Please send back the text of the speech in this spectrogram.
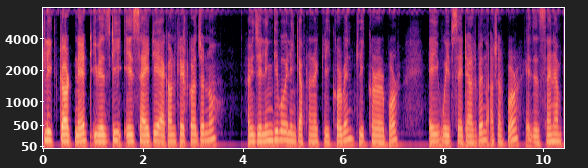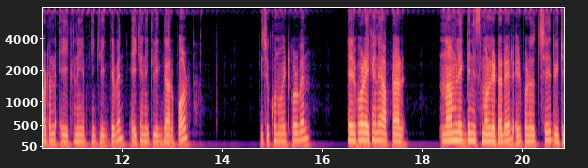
click dot net USD, এই সাইটে অ্যাকাউন্ট ক্রিয়েট করার জন্য আমি যে লিঙ্ক দিব, ওই লিঙ্কে আপনারা ক্লিক করবেন। ক্লিক করার পর এই ওয়েবসাইটে আসবেন, আসার পর এই যে সাইন আপ বাটন এইখানে আপনি ক্লিক দেবেন। এইখানে ক্লিক দেওয়ার পর কিছুক্ষণ ওয়েট করবেন। এরপর এখানে আপনার নাম লিখবেন স্মল লেটারের এরপরে হচ্ছে দুইটি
